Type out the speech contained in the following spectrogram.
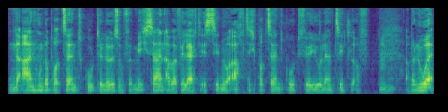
eine 100% gute Lösung für mich sein, aber vielleicht ist sie nur 80% gut für Julian Zietlow. Mhm. Aber nur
